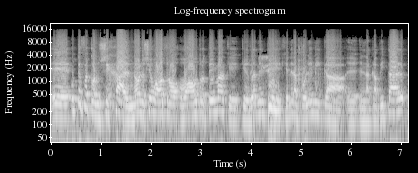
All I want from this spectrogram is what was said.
eh, usted fue concejal, ¿no? Lo llevo a otro, a otro tema que, que realmente genera polémica eh, en la capital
